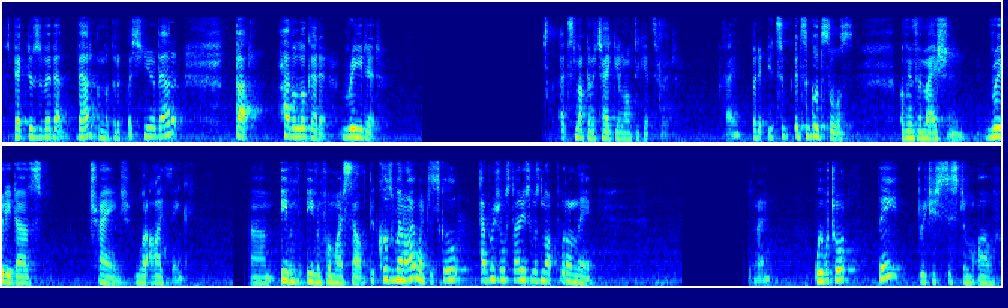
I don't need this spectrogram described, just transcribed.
perspectives about, about it. I'm not going to question you about it, but have a look at it, read it. It's not going to take you long to get through it, okay? But it's a, it's a good source of information. It really does change what I think, um, even even for myself. Because when I went to school, Aboriginal studies was not put on there. You know, we were taught the British system of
